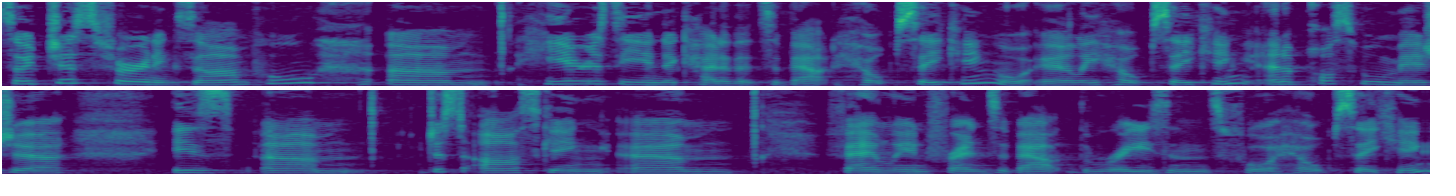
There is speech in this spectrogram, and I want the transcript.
So just for an example, um, here is the indicator that's about help seeking or early help seeking and a possible measure is um, just asking um, family and friends about the reasons for help seeking.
